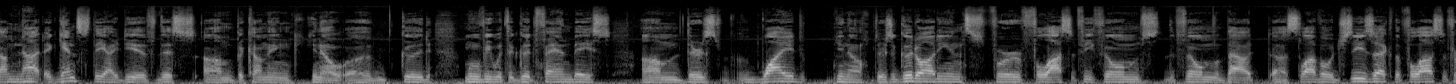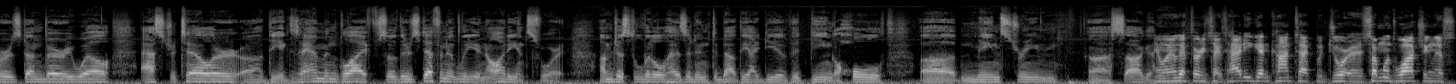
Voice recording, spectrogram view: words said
I'm not against the idea of this um, becoming, you know, a good movie with a good fan base. Um, there's wide, you know, there's a good audience for philosophy films. The film about uh, Slavoj Zizek, the philosopher, has done very well. Astra Taylor, uh, The Examined Life. So there's definitely an audience for it. I'm just a little hesitant about the idea of it being a whole uh, mainstream uh, saga. And we only got 30 seconds. How do you get in contact with George? If someone's watching this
